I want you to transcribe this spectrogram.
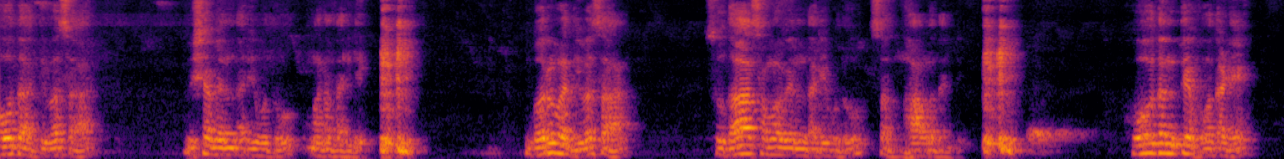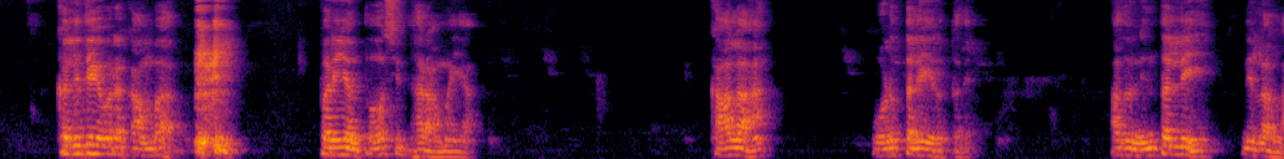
ಹೋದ ದಿವಸ ವಿಷವೆಂದರಿಯುವುದು ಮನದಲ್ಲಿ. ಬರುವ ದಿವಸ ಸುಧಾಸಮವೆಂದರಿವುದು ಸದ್ಭಾವದಲ್ಲಿ. ಹೋದಂತೆ ಹೋದಡೆ ಕಲಿದೇವರ ಕಾಂಬ ಪರ್ಯಂತೋ ಸಿದ್ದರಾಮಯ್ಯ ಕಾಲ ಓಡುತ್ತಲೇ ಇರುತ್ತದೆ. ಅದು ನಿಂತಲ್ಲಿ ನಿಲ್ಲಲ್ಲ.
